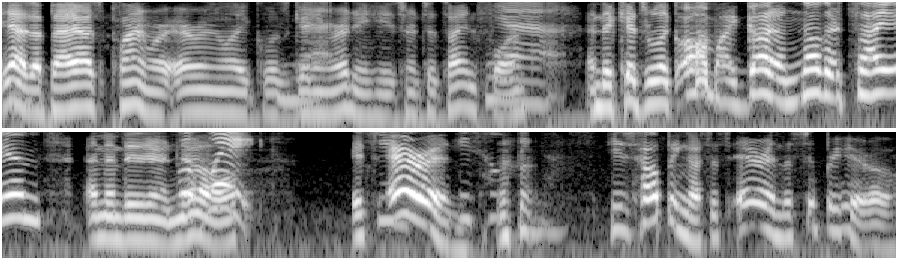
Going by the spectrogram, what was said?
Yeah, the badass plan where Eren like was getting Yeah. ready. He turned to Titan form, Yeah. and the kids were like, "Oh my god, another Titan!" And then they didn't But know wait, it's he's- Eren. he's helping us. He's helping us. It's Eren, the superhero.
